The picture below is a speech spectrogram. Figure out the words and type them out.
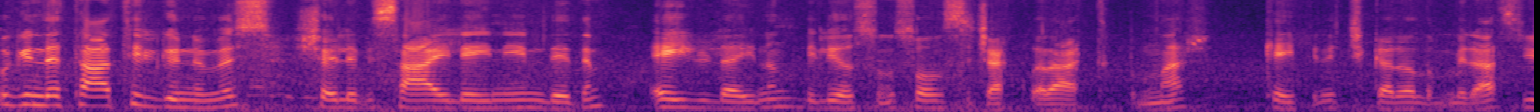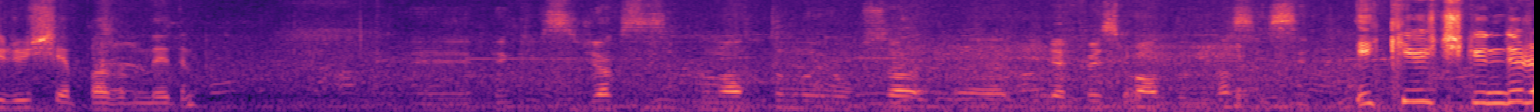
Bugün de tatil günümüz. Şöyle bir sahile ineyim dedim. Eylül ayının biliyorsunuz son sıcakları artık bunlar. Keyfini çıkaralım biraz, yürüyüş yapalım dedim. Peki sıcak sizi bunalttı mı yoksa e, nefes mi aldınız? Nasıl hissettiniz? 2-3 gündür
